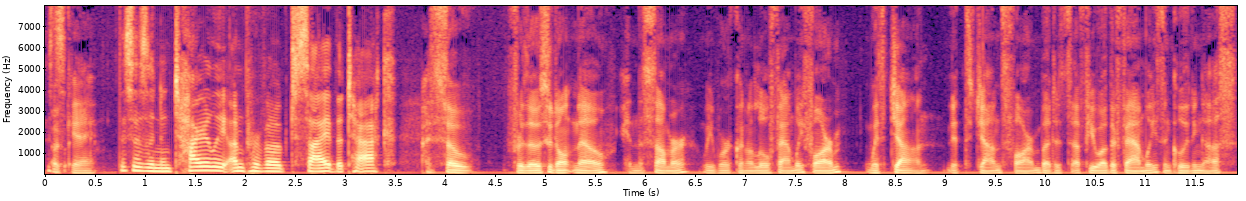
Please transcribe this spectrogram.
It's- Okay. This is an entirely unprovoked scythe attack. So, for those who don't know, in the summer, we work on a little family farm with John. It's John's farm, but it's a few other families, including us,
